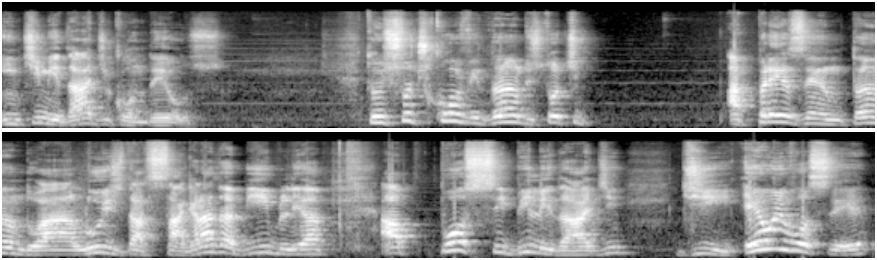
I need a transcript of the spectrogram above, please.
Intimidade com Deus. Então estou te convidando, estou te apresentando à luz da Sagrada Bíblia a possibilidade de eu e você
